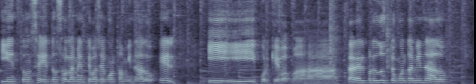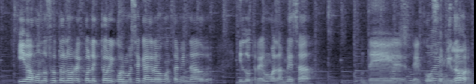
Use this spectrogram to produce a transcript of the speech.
Y entonces no solamente va a ser contaminado él, y porque va a estar el producto contaminado, y vamos nosotros los recolectores y cogemos ese cangrejo contaminado y lo traemos a la mesa de- del consumidor.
